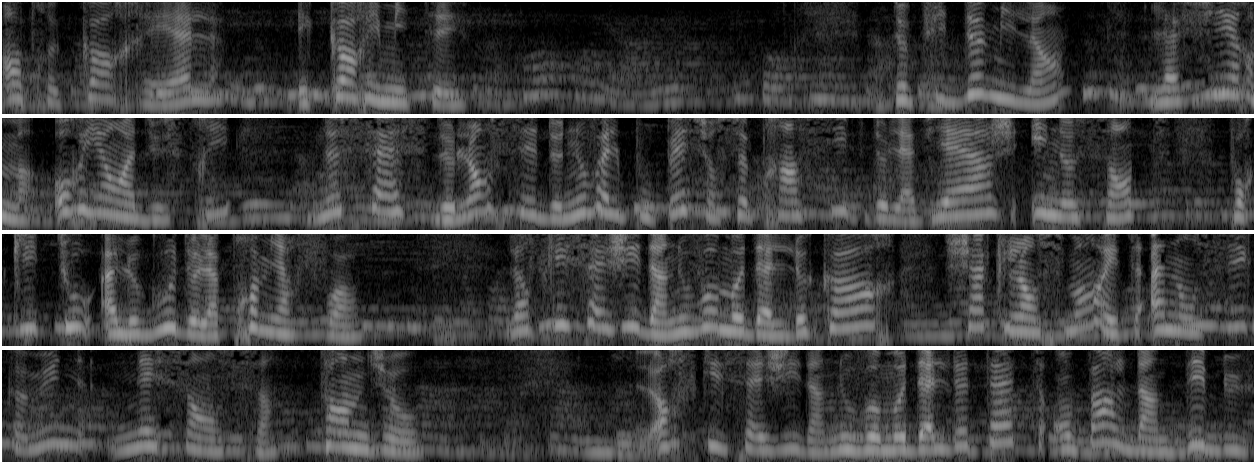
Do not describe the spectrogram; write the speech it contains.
entre corps réel et corps imité. Depuis 2001, la firme Orient Industrie ne cesse de lancer de nouvelles poupées sur ce principe de la Vierge innocente pour qui tout a le goût de la première fois. Lorsqu'il s'agit d'un nouveau modèle de corps, chaque lancement est annoncé comme une naissance, tanjo. Lorsqu'il s'agit d'un nouveau modèle de tête, on parle d'un début,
